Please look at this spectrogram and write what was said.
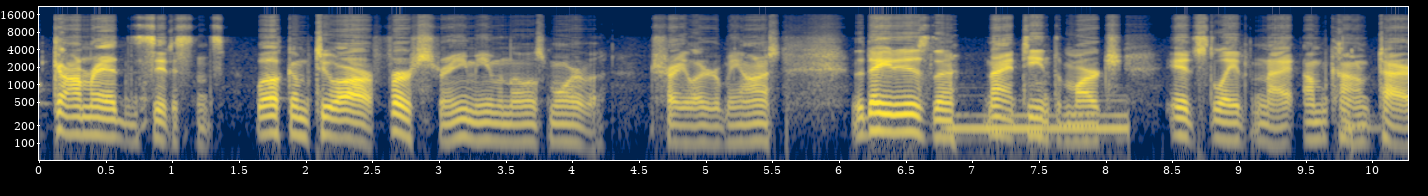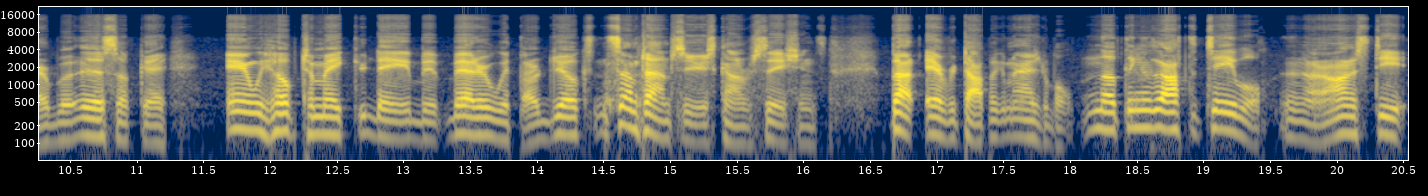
Comrades and citizens. Welcome to our first stream, even though it's more of a trailer, to be honest. The date is the 19th of March. It's late at night. I'm kind of tired, but it's okay. And we hope to make your day a bit better with our jokes and sometimes serious conversations about every topic imaginable. Nothing is off the table, and our honesty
